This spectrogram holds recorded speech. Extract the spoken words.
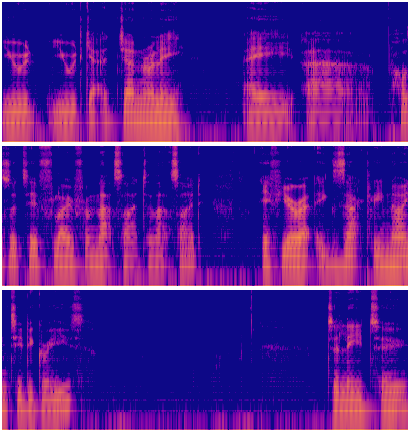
You would you would get a generally a uh, positive flow from that side to that side. If you're at exactly 90 degrees to lead 2,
